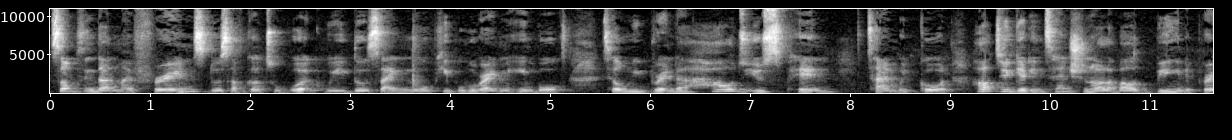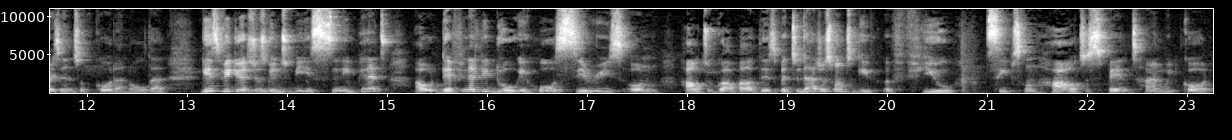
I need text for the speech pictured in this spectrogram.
something that my friends, those I've got to work with, those I know, people who write me inbox, tell me, Brenda, how do you spend time with God? How do you get intentional about being in the presence of God and all that? This video is just going to be a snippet. I will definitely do a whole series on how to go about this, but today I just want to give a few tips on how to spend time with God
